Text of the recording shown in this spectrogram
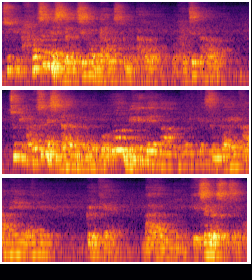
죽기 바로 전에 신자는 지금은 내 하고 싶은 거다 하고 뭐할 짓도 하고 죽기 바로 전에 그런데 뭐 미리 때가 그렇게 성당에 가니 오니 그렇게 말하는 분이 계셔요 실제로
